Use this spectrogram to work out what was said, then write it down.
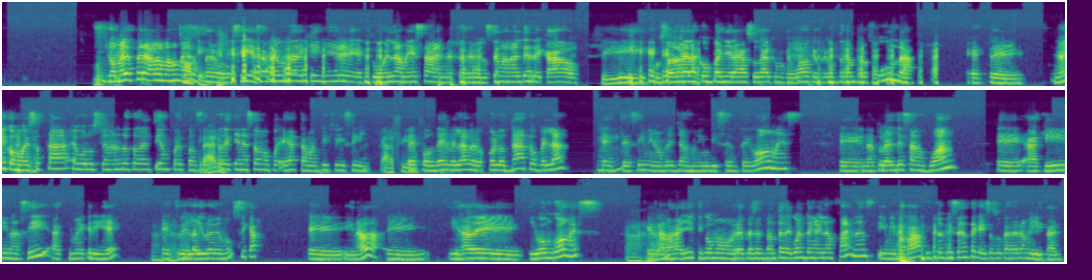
Yo me lo esperaba más o menos, pero sí, esa pregunta de quién eres estuvo en la mesa en nuestra reunión semanal de recao. Sí. Y puso a una de las compañeras a sudar, como que, wow, qué pregunta tan profunda. Este, ¿no? Y como eso está evolucionando todo el tiempo, el concepto de quiénes somos, pues es hasta más difícil responder, ¿verdad? Pero con los datos, ¿verdad? Este, sí, mi nombre es Yasmín Vicente Gómez, eh, natural de San Juan, eh, aquí nací, aquí me crié, estudié en la libre de música eh, y nada, hija de Ivonne Gómez, que trabaja allí como representante de cuenta en Island Finance, y mi papá, Víctor Vicente, que hizo su carrera militar.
